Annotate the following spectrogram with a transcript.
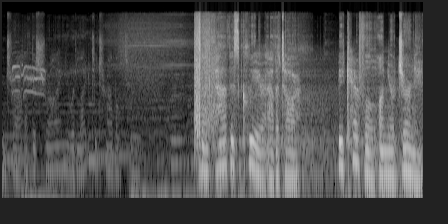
Mantra of the shrine you would like to travel to. That path is clear, Avatar. Be careful on your journey.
